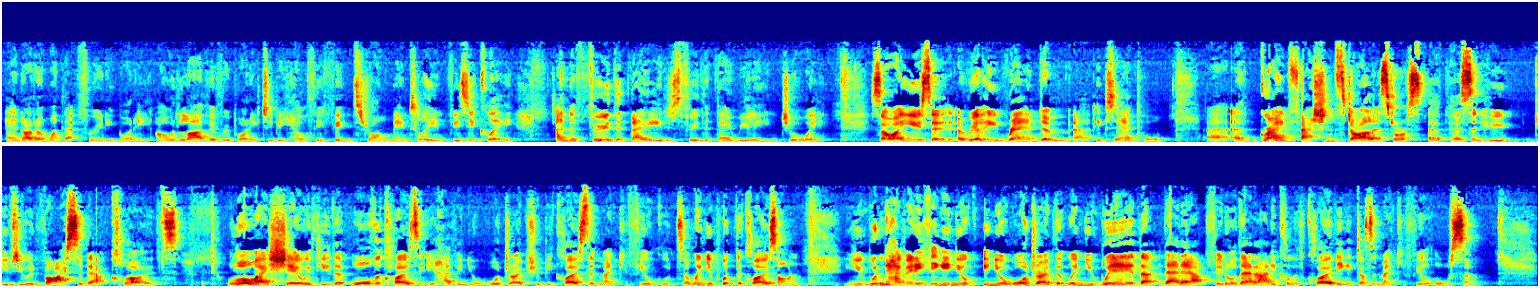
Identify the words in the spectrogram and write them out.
And I don't want that for anybody. I would love everybody to be healthy, fit, and strong mentally and physically. And the food that they eat is food that they really enjoy. So I use a, a really random uh, example. Uh, a great fashion stylist or a, a person who gives you advice about clothes will always share with you that all the clothes that you have in your wardrobe should be clothes that make you feel good. So when you put the clothes on, you wouldn't have anything in your in your wardrobe that when you wear that, that outfit or that article of clothing, it doesn't make you feel awesome.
